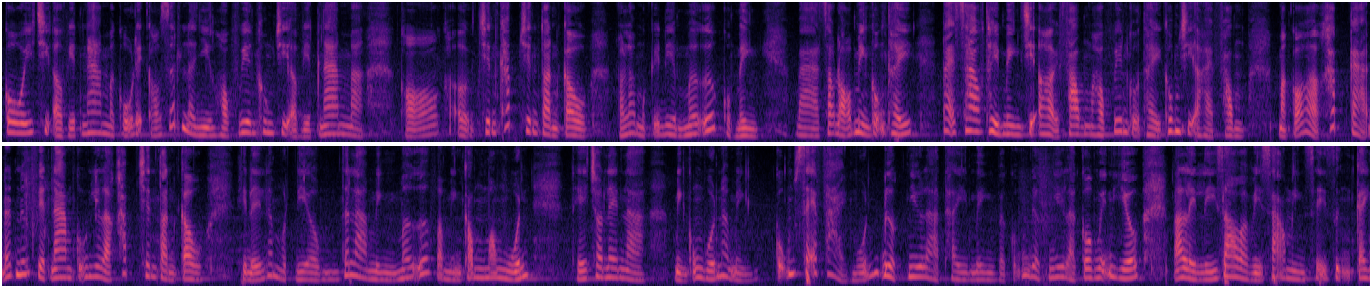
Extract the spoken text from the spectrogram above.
cô ấy chỉ ở Việt Nam mà cô lại có rất là nhiều học viên không chỉ ở Việt Nam mà có ở trên khắp trên toàn cầu. Đó là một cái điểm mơ ước của mình. Và sau đó mình cũng thấy tại sao thầy mình chỉ ở Hải Phòng mà học viên của thầy không chỉ ở Hải Phòng mà có ở khắp cả đất nước Việt Nam cũng như là khắp trên toàn cầu. Thì đấy là một điều rất là mình mơ ước và mình cong mong muốn. Thế cho nên là mình cũng muốn là mình cũng sẽ phải muốn được như là thầy mình và cũng được như là cô Nguyễn Hiếu. Đó là lý do và vì sao mình xây dựng kênh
